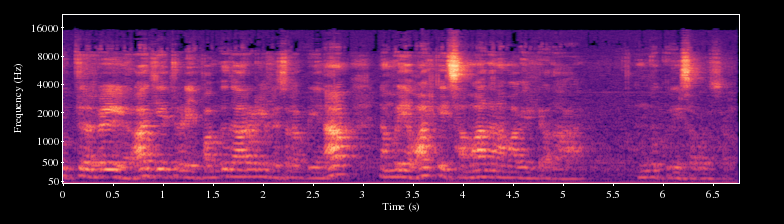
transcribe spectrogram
புத்திரர்கள் ராஜ்யத்தினுடைய பங்குதாரர்கள் என்று சொல்லக்கூடிய நாம் நம்முடைய வாழ்க்கை சமாதானமாக இருக்கிறதா? அன்புக்குரிய சகோதரர்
